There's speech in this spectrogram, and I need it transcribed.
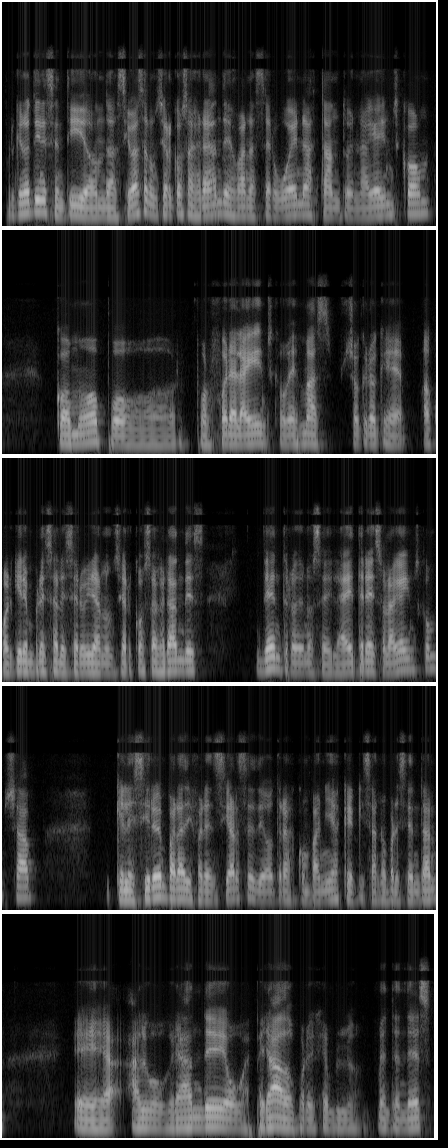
Porque no tiene sentido, onda. Si vas a anunciar cosas grandes, van a ser buenas tanto en la Gamescom como por, por fuera de la Gamescom. Es más, yo creo que a cualquier empresa le serviría anunciar cosas grandes dentro de, no sé, la E3 o la Gamescom, ya que le sirven para diferenciarse de otras compañías que quizás no presentan eh, algo grande o esperado, por ejemplo. ¿Me entendés?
